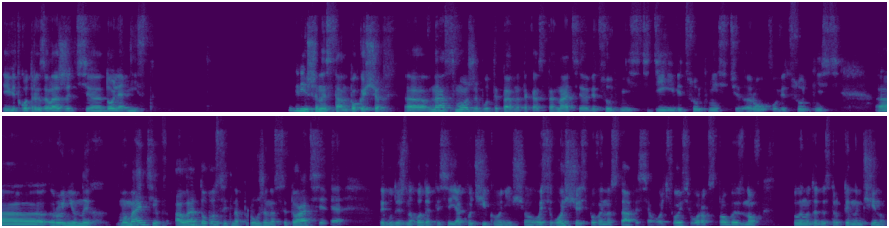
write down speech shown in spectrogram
і від котрих залежить е, доля міст. Рішений стан поки що. Е, В нас може бути певна така стагнація, відсутність дії, відсутність руху, відсутність е, руйнівних моментів, але досить напружена ситуація. Ти будеш знаходитися як в очікуванні, що ось ось щось повинно статися. Ось ось ворог спробує знов вплинути деструктивним чином.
